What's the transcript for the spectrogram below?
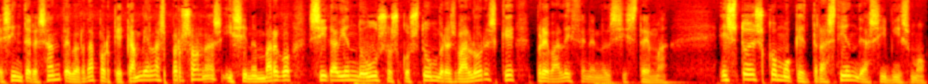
Es interesante, ¿verdad? Porque cambian las personas y sin embargo sigue habiendo usos, costumbres, valores que prevalecen en el sistema. Esto es como que trasciende a sí mismo.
